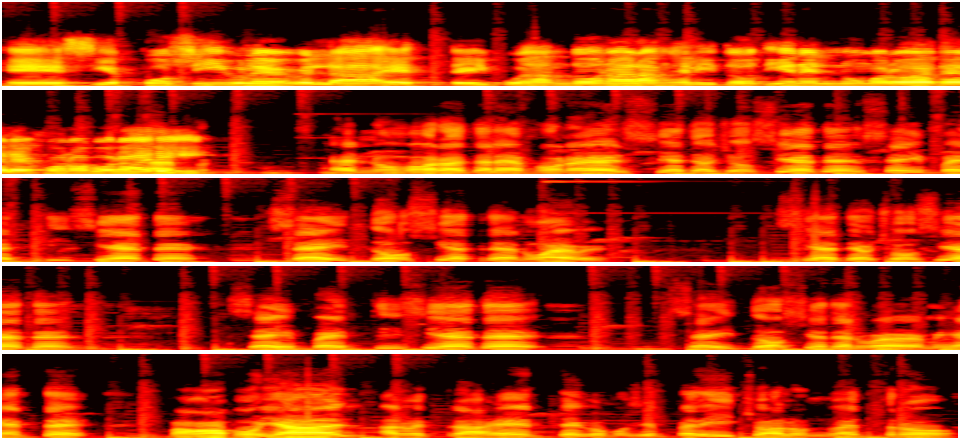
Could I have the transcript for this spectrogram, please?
eh, si es posible, ¿verdad? Este, y puedan donar, Angelito tiene el número de teléfono por ahí. El número de teléfono es el 787-627-6279. 787-627-6279. Mi gente, vamos a apoyar a nuestra gente, como siempre he dicho, a los nuestros.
